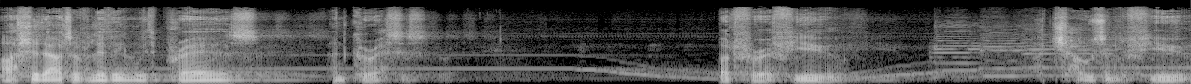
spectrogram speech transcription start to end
ushered out of living with prayers and caresses. But for a few, a chosen few,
